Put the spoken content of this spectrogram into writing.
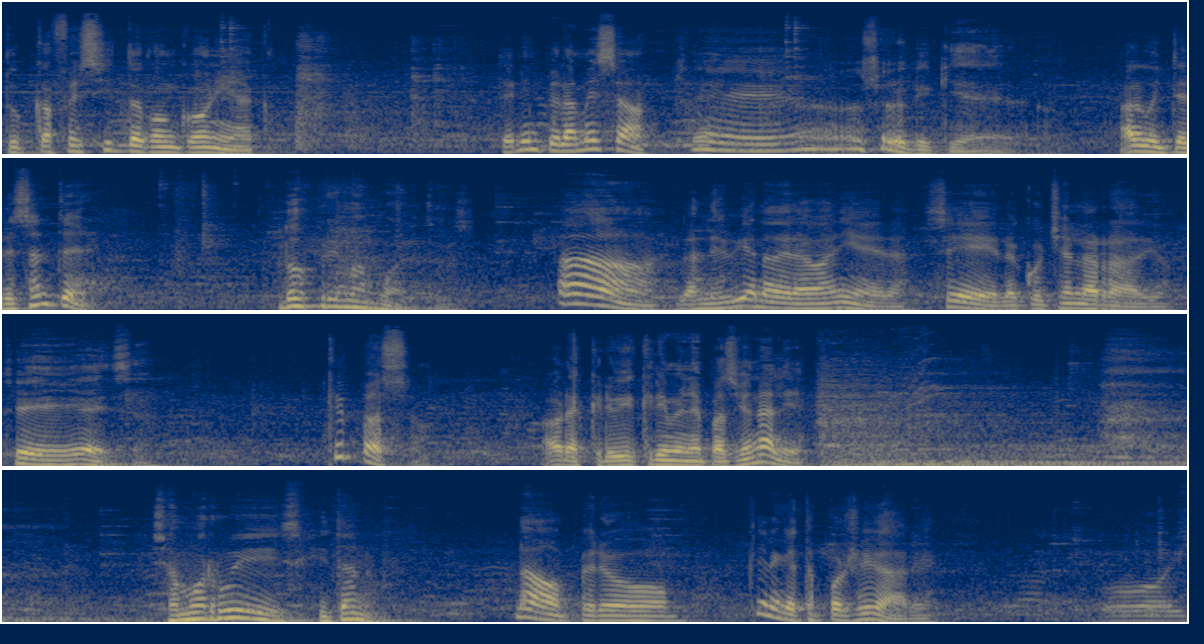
tu cafecito con cognac. ¿Te limpio la mesa? Sí, eso es lo que quiero. ¿Algo interesante? Dos primas muertas. Ah, las lesbianas de la bañera. Sí, lo escuché en la radio. Sí, esa. ¿Qué pasó? ¿Ahora escribís crímenes pasionales? Llamó Ruiz, gitano. No, pero tiene que estar por llegar, ¿eh? Voy.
